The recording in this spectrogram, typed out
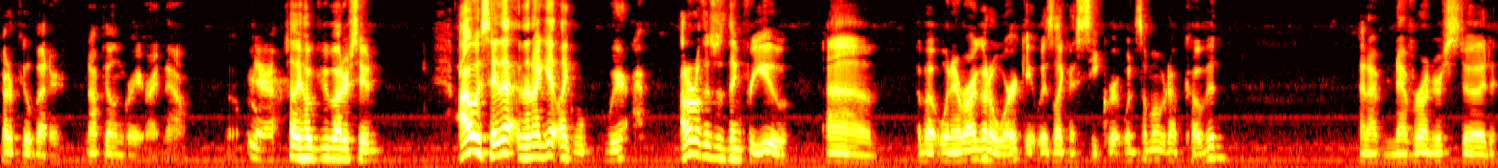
got to feel better. Not feeling great right now. Yeah. Shelly, hope you feel better soon. I always say that, and then I get like weird. I don't know if this was a thing for you, um, but whenever I go to work, it was like a secret when someone would have COVID, and I've never understood.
